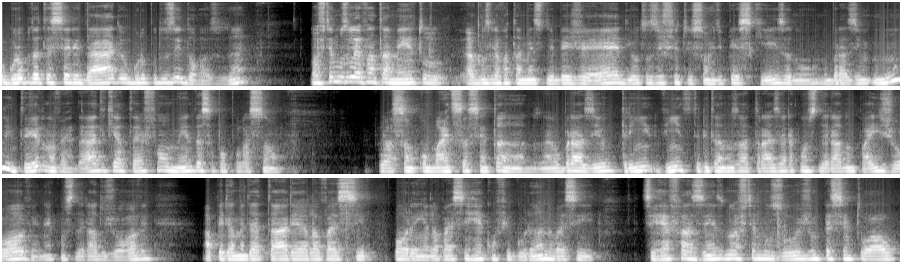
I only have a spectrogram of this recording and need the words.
O grupo da terceira idade e o grupo dos idosos. Né? Nós temos levantamento, alguns levantamentos do IBGE, de outras instituições de pesquisa no, no Brasil, no mundo inteiro, na verdade, que atestam o aumento dessa população, população com mais de 60 anos. Né? O Brasil, 30, 20, 30 anos atrás, era considerado um país jovem, né? considerado jovem. A pirâmide etária, ela vai se, porém, ela vai se reconfigurando, vai se, se refazendo. Nós temos hoje um percentual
